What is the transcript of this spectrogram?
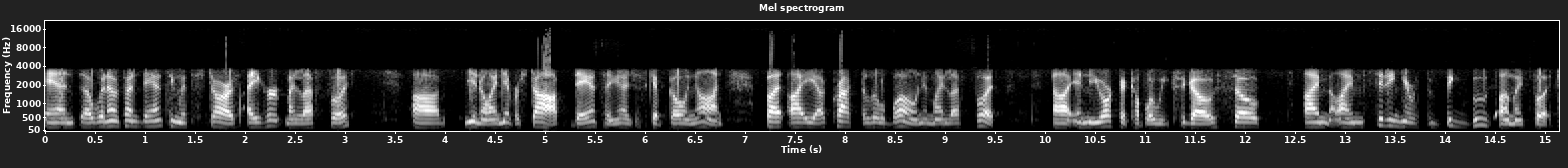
and uh, when I was on Dancing with the Stars, I hurt my left foot. Uh, you know, I never stopped dancing; I just kept going on. But I uh, cracked a little bone in my left foot uh, in New York a couple of weeks ago. So I'm I'm sitting here with a big boot on my foot.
